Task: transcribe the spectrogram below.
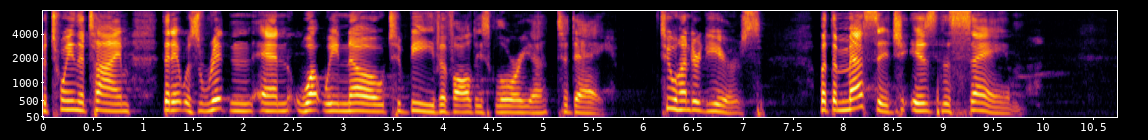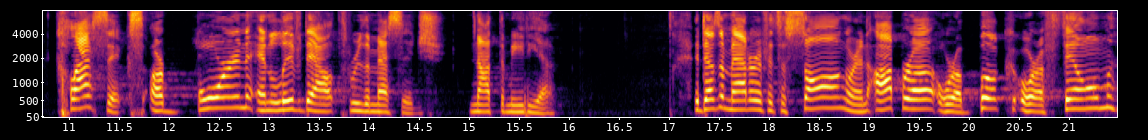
between the time that it was written and what we know to be Vivaldi's Gloria today. 200 years. But the message is the same Classics are born and lived out through the message, not the media. It doesn't matter if it's a song or an opera or a book or a film.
